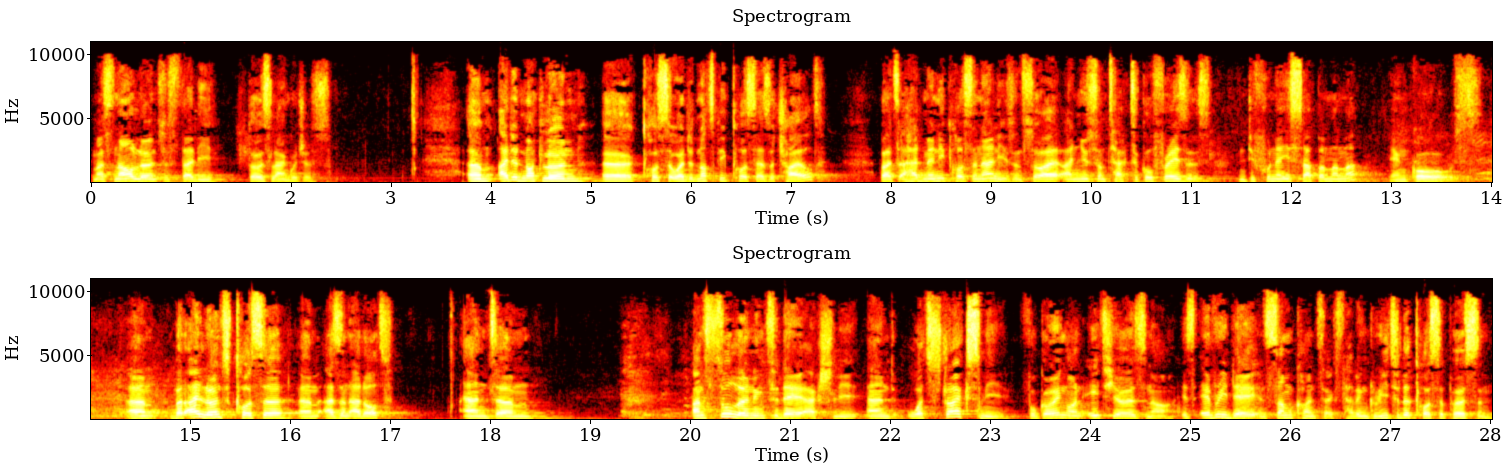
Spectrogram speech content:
must now learn to study those languages. Um, I did not learn uh, Xhosa, I did not speak Xhosa as a child, but I had many Xhosa nannies, and so I, I knew some tactical phrases. Ndifuna isapa mama, enkosi. Um, but I learned Xhosa um, as an adult, and um, I'm still learning today, actually. And what strikes me for going on eight years now is every day, in some context, having greeted a Xhosa person,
